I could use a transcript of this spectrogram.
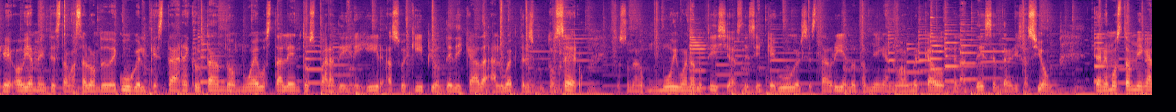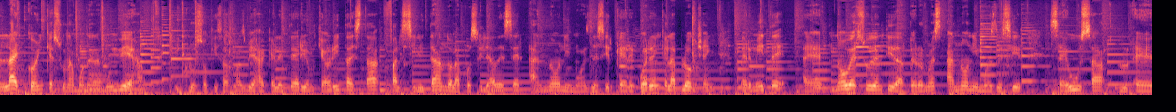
que obviamente estamos hablando de Google, que está reclutando nuevos talentos para dirigir a su equipo dedicada al Web 3.0. Eso es una muy buena noticia, es decir, que Google se está abriendo también al nuevo mercado de la descentralización tenemos también a Litecoin, que es una moneda muy vieja, incluso quizás más vieja que el Ethereum, que ahorita está facilitando la posibilidad de ser anónimo. Es decir, que recuerden que la blockchain permite eh, no ver su identidad, pero no es anónimo, es decir, se usa, eh,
